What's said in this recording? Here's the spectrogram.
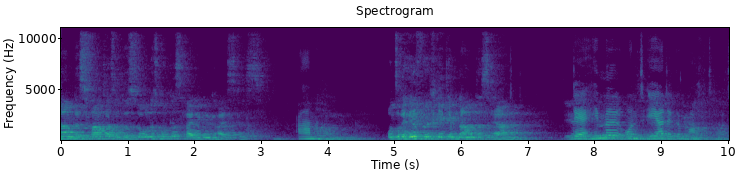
Namen des Vaters und des Sohnes und des Heiligen Geistes. Amen. Unsere Hilfe steht im Namen des Herrn. Der Himmel und Erde gemacht hat.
